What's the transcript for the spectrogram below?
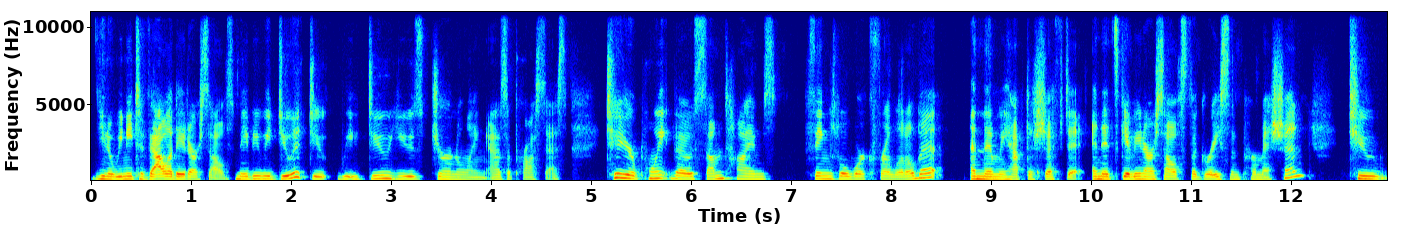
you know we need to validate ourselves. Maybe we do it do we do use journaling as a process. To your point though sometimes things will work for a little bit and then we have to shift it and it's giving ourselves the grace and permission to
